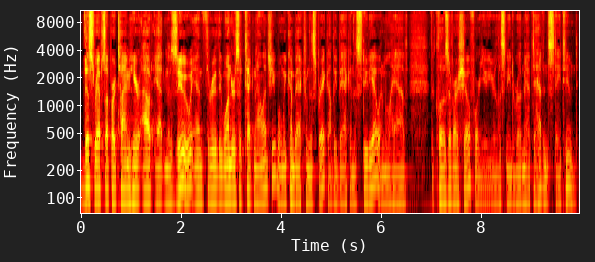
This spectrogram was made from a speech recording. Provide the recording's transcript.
This wraps up our time here out at Mizzou and through the wonders of technology. When we come back from this break, I'll be back in the studio and we'll have the close of our show for you. You're listening to Roadmap to Heaven. Stay tuned.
